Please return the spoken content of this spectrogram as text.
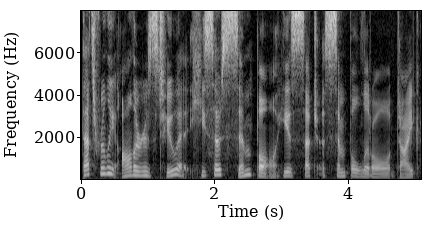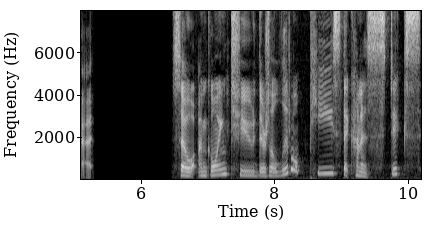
that's really all there is to it. He's so simple. He is such a simple little die cut. So I'm going to, there's a little piece that kind of sticks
